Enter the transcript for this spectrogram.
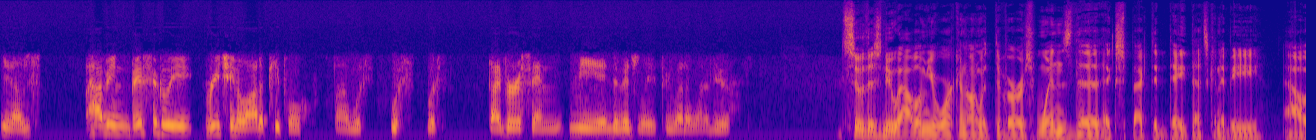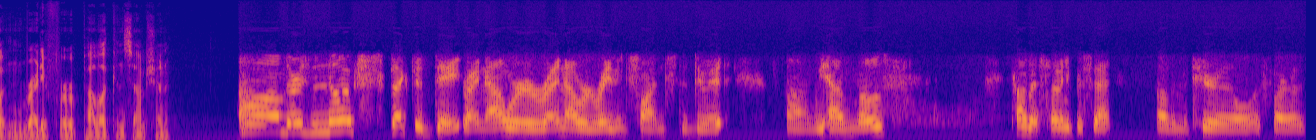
you know, just having basically reaching a lot of people uh, with with with diverse and me individually through what I want to do. So this new album you're working on with Diverse, when's the expected date that's going to be out and ready for public consumption? Um, there's no expected date right now. We're right now we're raising funds to do it. Um, we have most, probably about seventy percent of the material as far as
